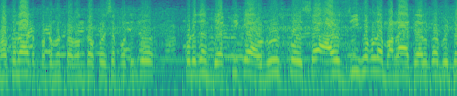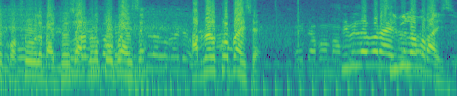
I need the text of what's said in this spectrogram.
ঘটনাৰ বৰ্তমান তদন্ত কৰিছে প্ৰতিটো প্ৰতিজন ব্যক্তিকে অনুৰোধ কৰিছে আৰু যিসকলে বনায় তেওঁলোকৰ বিৰুদ্ধে কঠোৰ হ'বলৈ বাধ্য হৈছে। আপোনালোক ক'ৰ পৰা আহিছে? আপোনালোক ক'ৰ পৰা আহিছে? চিভিলৰ পৰা আহিছে।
